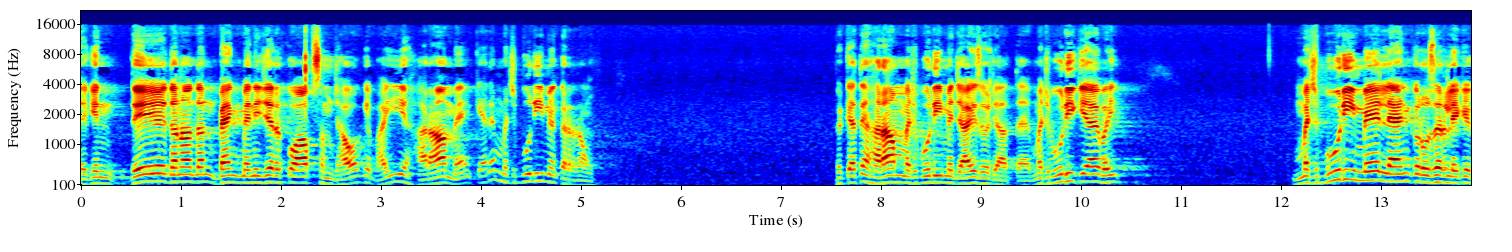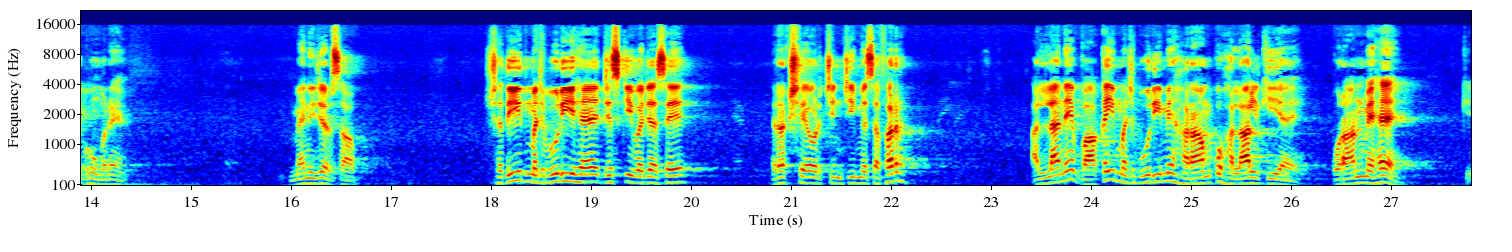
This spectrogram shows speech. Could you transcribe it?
لیکن دے دنا دن بینک مینیجر کو آپ سمجھاؤ کہ بھائی یہ حرام ہے کہہ رہے مجبوری میں کر رہا ہوں پھر کہتے ہیں حرام مجبوری میں جائز ہو جاتا ہے مجبوری کیا ہے بھائی مجبوری میں لینڈ کروزر لے کے گھوم رہے ہیں مینیجر صاحب شدید مجبوری ہے جس کی وجہ سے رقشے اور چنچی میں سفر اللہ نے واقعی مجبوری میں حرام کو حلال کیا ہے قرآن میں ہے کہ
